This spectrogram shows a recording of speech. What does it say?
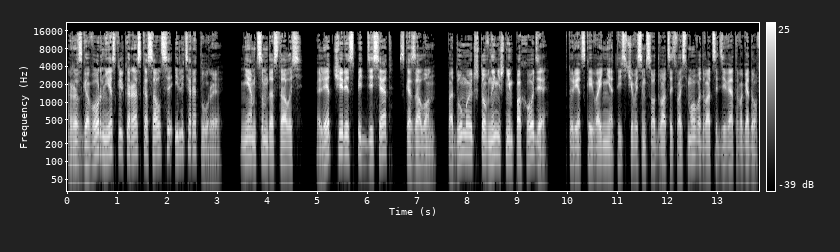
Разговор несколько раз касался и литературы. Немцам досталось. «Лет через пятьдесят, — сказал он, — подумают, что в нынешнем походе, в турецкой войне 1828-29 годов,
